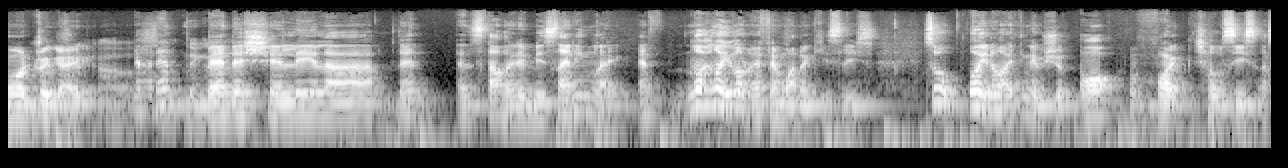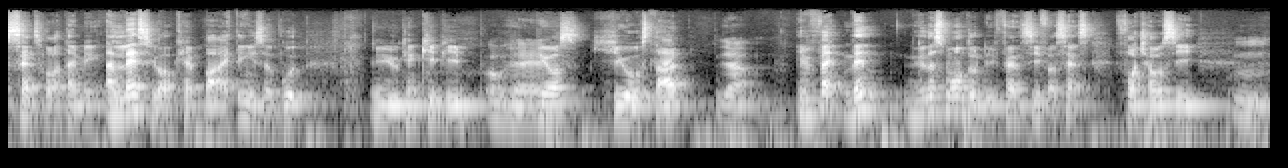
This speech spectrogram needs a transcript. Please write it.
Modric, right? uh, Yeah, then something lah. Then and stuff. And they've been signing like F, not not even on FM Wonder Kids list. So, all in all, I think that we should all avoid Chelsea's assets for the time being, unless you got Kepa. I think it's a good. You can keep him Okay. because he will start. Yeah. In fact, then let's move on to defensive assets for Chelsea. Mm.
